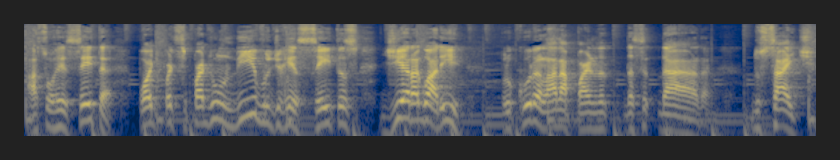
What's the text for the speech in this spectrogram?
A sua receita pode participar de um livro de receitas de Araguari. Procura lá na página da, da, da do site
